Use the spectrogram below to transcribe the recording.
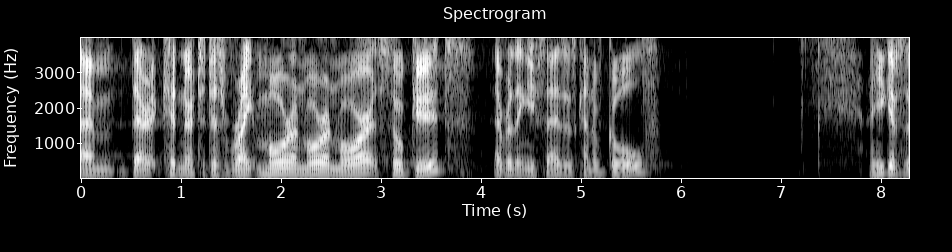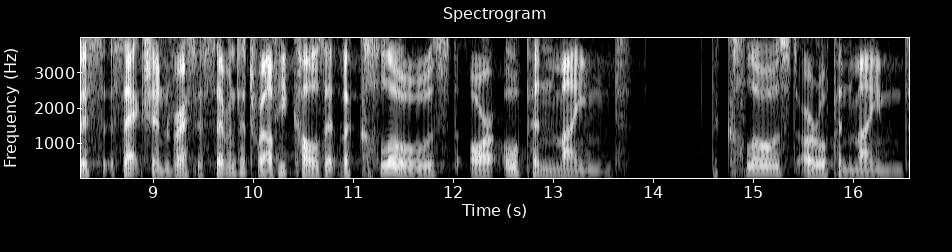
um, Derek Kidner to just write more and more and more. It's so good. Everything he says is kind of gold. And he gives this section, verses 7 to 12, he calls it the closed or open mind. The closed or open mind.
